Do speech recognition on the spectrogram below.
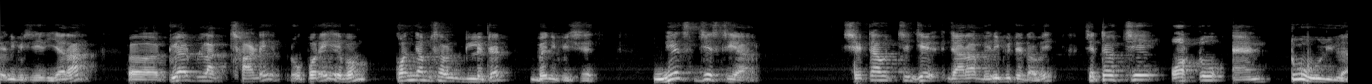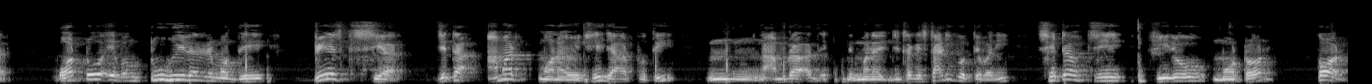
বেনিফিশিয়ারি যারা টুয়েলভ লাখ ছাড়ের ওপরে এবং কনজামশন রিলেটেড বেনিফিশিয়ারি নেক্সট যে শেয়ার সেটা হচ্ছে যে যারা বেনিফিটেড হবে, সেটা হচ্ছে auto and two wheeler auto এবং টু হুইলারের মধ্যে বেস্ট শেয়ার যেটা আমার মনে হয়েছে যার প্রতি আমরা মানে যেটাকে স্টাডি করতে পারি, সেটা হচ্ছে হিরো মোটর কর্প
